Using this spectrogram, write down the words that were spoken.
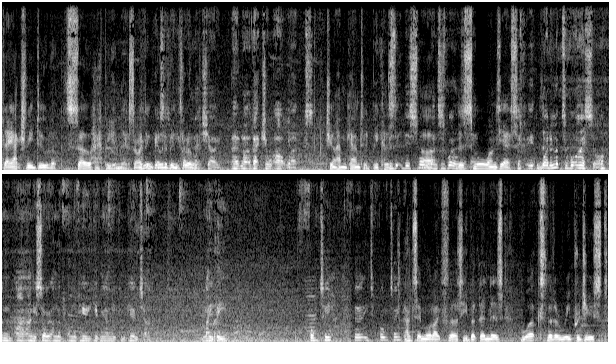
they actually do look so happy in there. So I How many think they would have been you got in thrilled. That show, uh, like of actual artworks. Do you know, I haven't counted because there's small uh, ones as well. There's isn't there? small ones, yes. If it, by the looks of what I saw, and I only saw it on the on the view you give me on your computer, maybe 40, 30 to 40. I'd say more like 30, but then there's works that are reproduced.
